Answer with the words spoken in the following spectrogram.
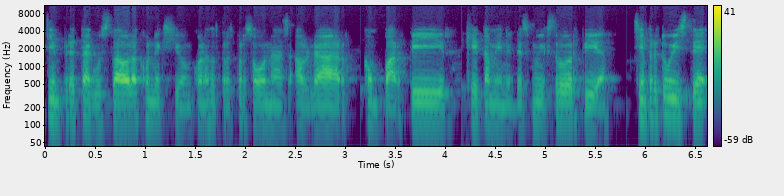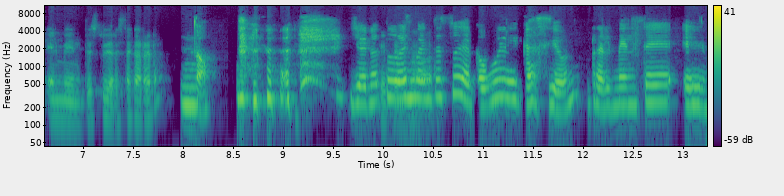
siempre te ha gustado la conexión con las otras personas, hablar, compartir, que también eres muy extrovertida. ¿Siempre tuviste en mente estudiar esta carrera? No, yo no tuve pensabas? en mente estudiar comunicación. Realmente, eh,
